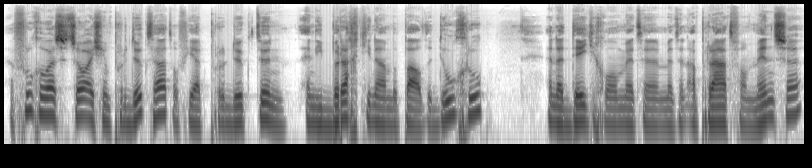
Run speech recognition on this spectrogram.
vroeger was het zo, als je een product had of je had producten en die bracht je naar een bepaalde doelgroep, en dat deed je gewoon met, uh, met een apparaat van mensen.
